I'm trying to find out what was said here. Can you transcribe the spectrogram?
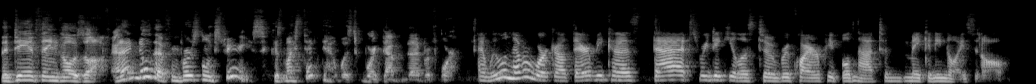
the damn thing goes off. And I know that from personal experience because my stepdad was worked out with that before. And we will never work out there because that's ridiculous to require people not to make any noise at all.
